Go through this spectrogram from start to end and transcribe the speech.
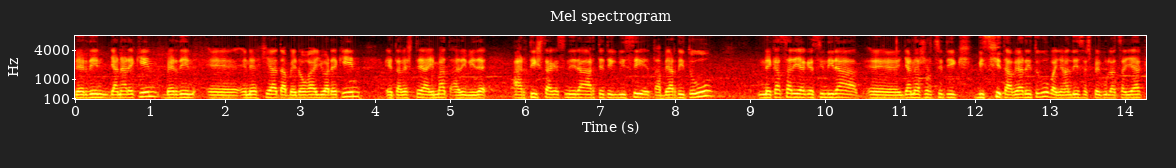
berdin janarekin, berdin e, energia eta berogailuarekin, eta beste hainbat adibide. Artistak ezin dira artetik bizi eta behar ditugu, nekazariak ezin dira e, jana sortzitik bizi eta behar ditugu, baina aldiz espekulatzaileak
